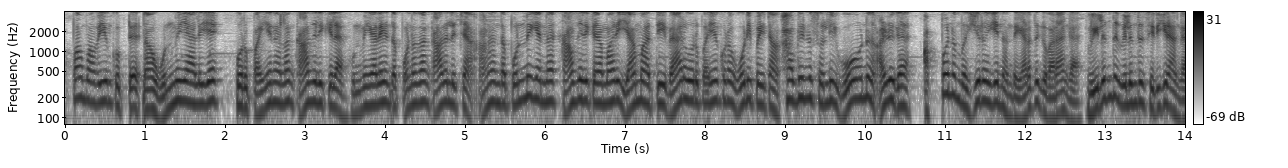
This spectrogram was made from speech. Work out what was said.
அப்பா அம்மாவையும் கூப்பிட்டு நான் உண்மையாலேயே ஒரு பையனெல்லாம் காதலிக்கல. உண்மையாலே இந்த பொண்ணை தான் காதலிச்சேன். ஆனா அந்த பொண்ணு என்ன காதலிக்கிற மாதிரி ஏமாத்தி வேற ஒரு பையன் கூட ஓடி போயிட்டான் அப்படின்னு சொல்லி ஓன்னு அழுக அப்போ நம்ம ஹீரோயின் அந்த இடத்துக்கு வராங்க. விழுந்து விழுந்து சிரிக்கிறாங்க.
